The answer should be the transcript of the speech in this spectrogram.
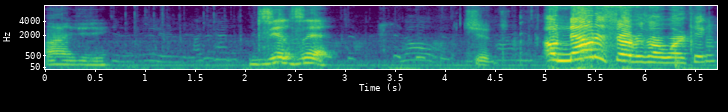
Alright, GG. Zit zit. Jid. Oh, now the servers are working.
